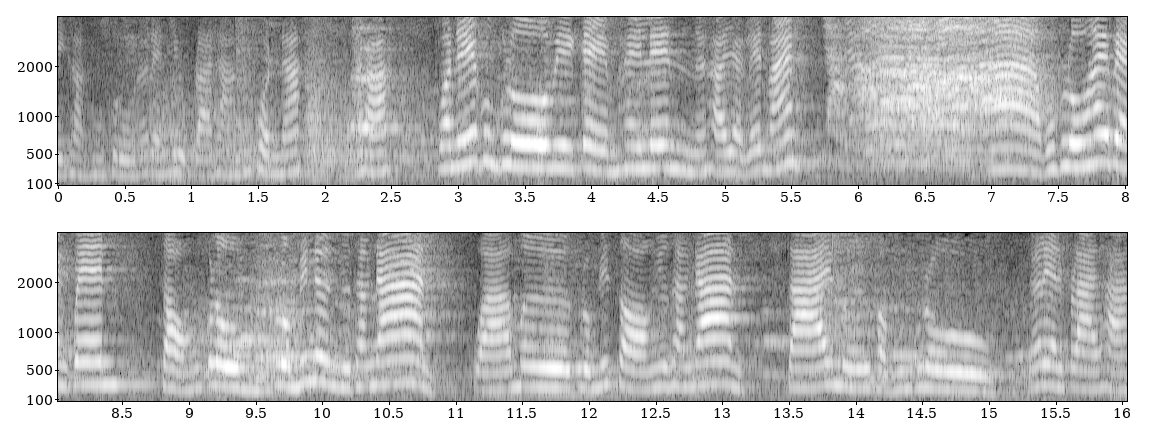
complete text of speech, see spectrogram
ดีค่ะคุณครูนักเรียนที่อยู่ปลายทางทุกคนนะนะคะวันนี้คุณครูมีเกมให้เล่นนะคะ อยากเล่นไหมอยากอ่าคุณครูให้แบ่งเป็น 2 กลุ่ม กลุ่มที่ 1 อยู่ทางด้านขวามือกลุ่มที่ 2 อยู่ทางด้าน ซ้ายมือของคุณครู นักเรียนปลายทาง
